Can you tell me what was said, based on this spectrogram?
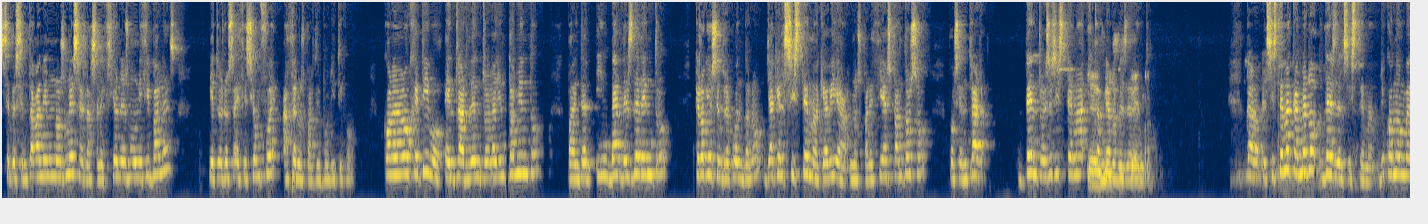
se presentaban en unos meses las elecciones municipales y entonces nuestra decisión fue hacernos partido político. ¿Cuál era el objetivo? Entrar dentro del ayuntamiento para ver desde dentro, que es lo que yo siempre cuento, ¿no? Ya que el sistema que había nos parecía espantoso, pues entrar dentro de ese sistema y cambiarlo desde dentro. Claro, el sistema cambiarlo desde el sistema. Yo cuando me,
